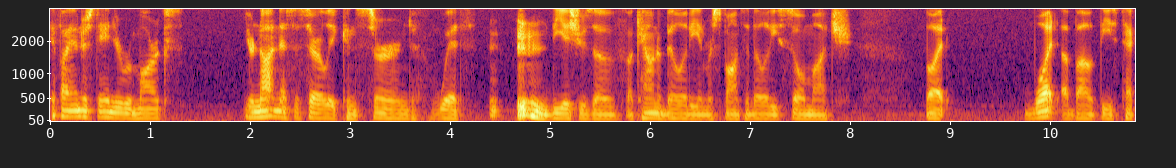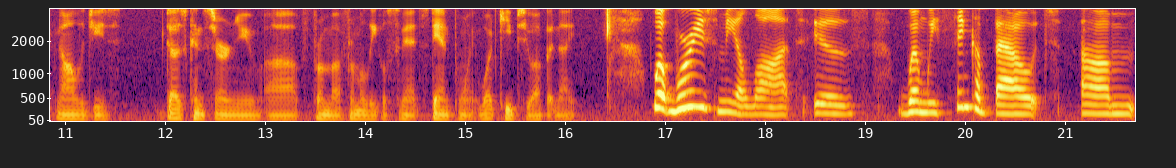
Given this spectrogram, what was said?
If I understand your remarks, you're not necessarily concerned with the issues of accountability and responsibility so much, but what about these technologies does concern you uh, from a, from a legal standpoint? What keeps you up at night? What worries me a lot is when we think about um,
